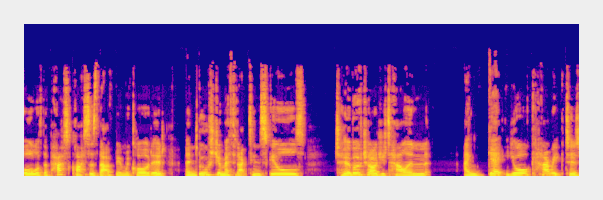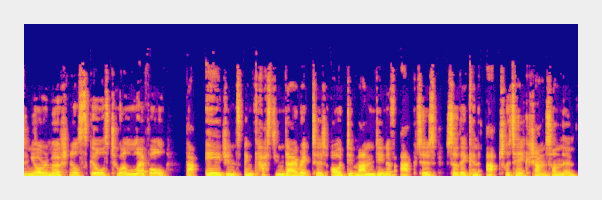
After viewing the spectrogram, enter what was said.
all of the past classes that have been recorded and boost your method acting skills, turbocharge your talent, and get your characters and your emotional skills to a level that agents and casting directors are demanding of actors so they can actually take a chance on them.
